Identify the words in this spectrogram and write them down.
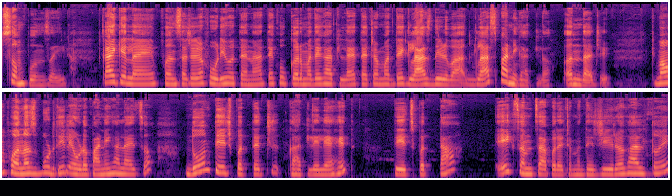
संपून जाईल. काय केलं आहे फणसाच्या ज्या फोडी होत्या ना त्या कुकरमध्ये घातल्या आहे त्याच्यामध्ये ग्लास दीडवा ग्लास पाणी घातलं अंदाजे. किंवा फणस बुडतील एवढं पाणी घालायचं. दोन तेजपत्त्याचे घातलेले आहेत. तेजपत्ता एक चमचा आपण याच्यामध्ये जिरं घालतो आहे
